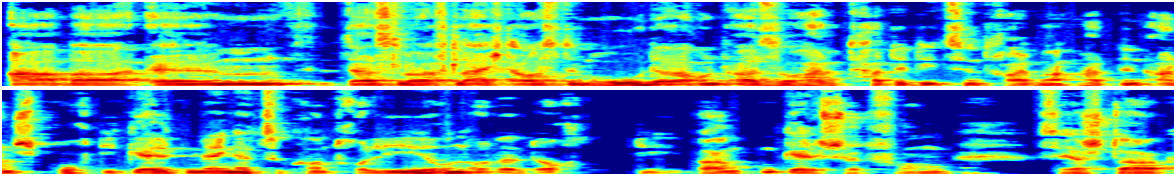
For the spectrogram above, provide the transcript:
Aber ähm, das läuft leicht aus dem Ruder und also hat, hatte die Zentralbank hat den Anspruch, die Geldmenge zu kontrollieren oder doch die Bankengeldschöpfung sehr stark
